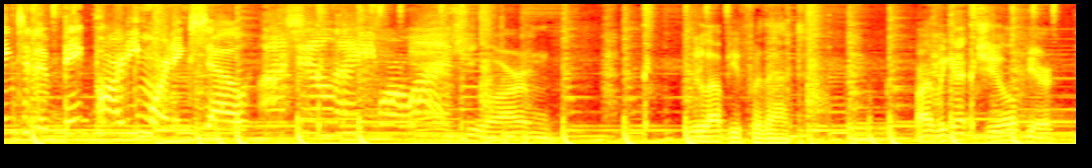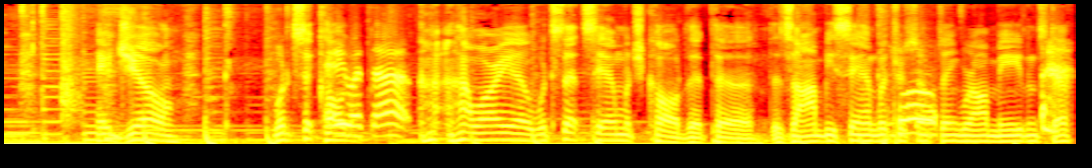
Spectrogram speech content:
Listening to the Big Party Morning Show on Channel 941. Yes, you are. and We love you for that. All right, we got Jill here. Hey, Jill. What's it called? Hey, what's up? How are you? What's that sandwich called? That uh, the zombie sandwich or Well- something? Raw meat and stuff.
